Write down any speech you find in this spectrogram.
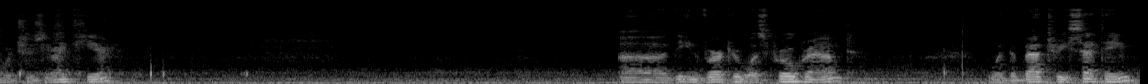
which is right here. Uh, the inverter was programmed with the battery setting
